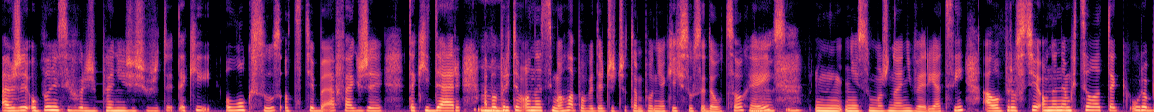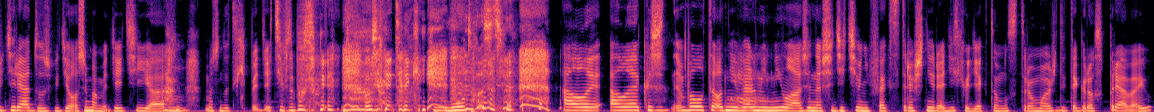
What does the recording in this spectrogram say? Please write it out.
a že úplne si hovoríš, že Pani Ježišu, že to je taký luxus od teba, fakt, že taký dar mm. a mhm. popri tom ona si mohla povedať, že čo tam po nejakých susedovcoch, hej, yes. Mm, nie sú možno ani veriaci, ale proste ona nám chcela tak urobiť radosť, videla, že máme deti a mm. možno tých 5 detí vzbuduje, možno je taký ale, ale akože bolo to od nej veľmi milá, že naše deti, oni fakt strašne radi chodia k tomu stromu a vždy tak rozprávajú,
